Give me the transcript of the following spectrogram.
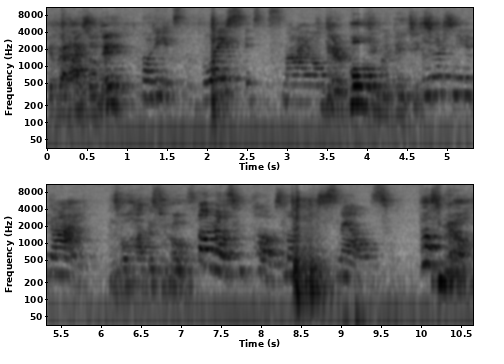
They've got eyes, don't they? Modi, it's the voice, it's the smile. They're both in my paintings. Dealers need a guide. And what happens to know? Zbo knows who posed. Modi smells. That smell.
